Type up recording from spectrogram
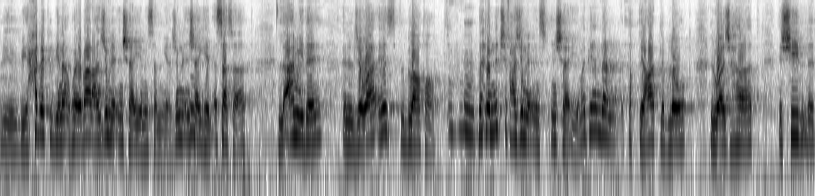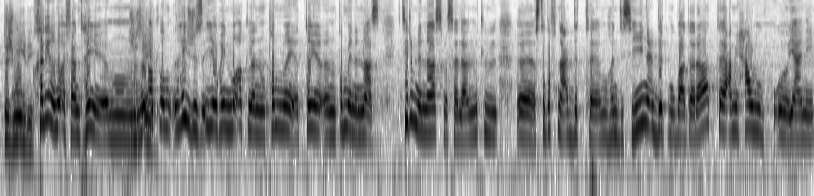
بيحرك البناء هو عبارة عن جملة إنشائية بنسميها، جملة إنشائية هي الأساسات، الأعمدة، الجوائز، البلاطات. نحن بنكشف على الجملة الإنشائية، ما بيهمنا تقطيعات البلوك، الواجهات، الشيء التجميلي. خلينا نقف عند هي النقط هي جزئية وهي النقط لنطمن نطمن الناس. كثير من الناس مثلا مثل آه، استضفنا عدة مهندسين عدة مبادرات عم يحاولوا آه، يعني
